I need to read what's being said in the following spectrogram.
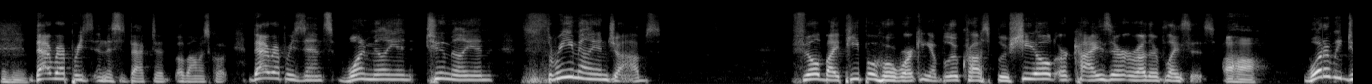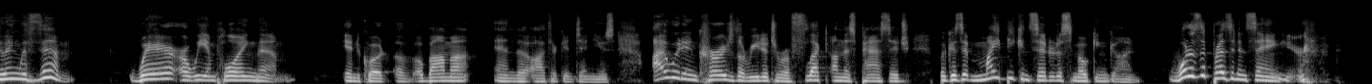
Mhm. That represents, and this is back to Obama's quote, that represents 1 million, 2 million, 3 million jobs filled by people who are working at Blue Cross Blue Shield or Kaiser or other places. Uh-huh. What are we doing with them? Where are we employing them? End quote of Obama. And the author continues I would encourage the reader to reflect on this passage because it might be considered a smoking gun. What is the president saying here?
